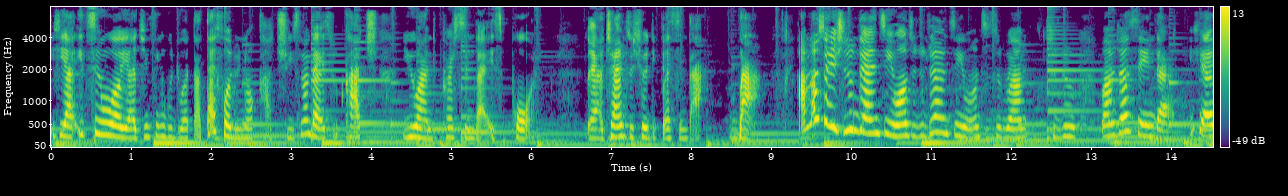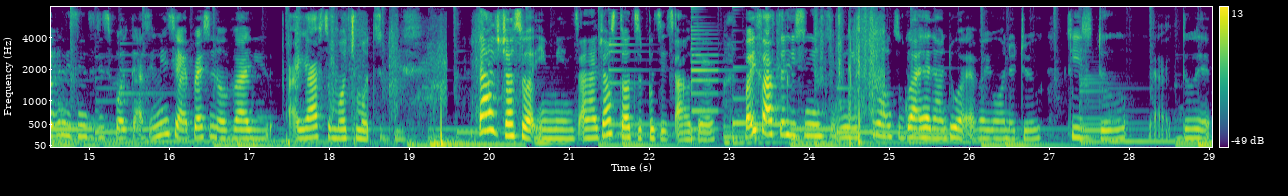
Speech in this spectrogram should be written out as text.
If you are eating well, you are drinking good water, typhoid will not catch you. It's not that it will catch you and the person that is poor. They are trying to show the person that bah. I'm not saying you shouldn't do anything you want to do, do anything you want to do, but I'm, to do. But I'm just saying that if you're even listening to this podcast, it means you're a person of value and you have so much more to give. That's just what it means, and I just thought to put it out there. But if after listening to me, you want to go ahead and do whatever you want to do, please do. Like, do it.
